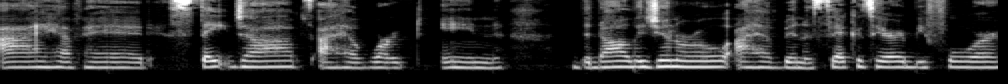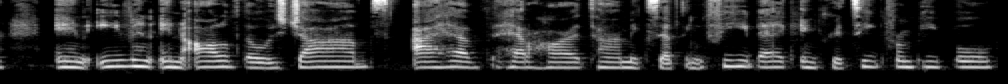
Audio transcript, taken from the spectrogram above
I have had state jobs. I have worked in the Dollar General. I have been a secretary before, and even in all of those jobs, I have had a hard time accepting feedback and critique from people.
